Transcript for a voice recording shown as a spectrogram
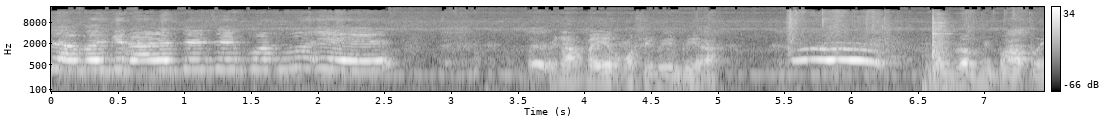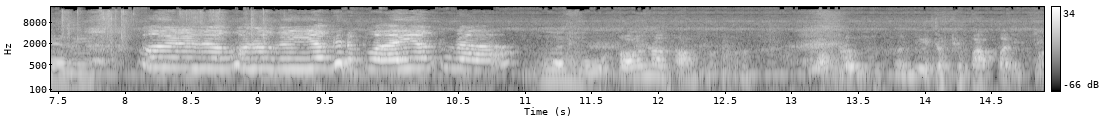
Sama ginalasin sa ipon mo eh. Pinapayak ko si baby ha? Love ni Papa yan eh. Ay, ako nang iyak. Napayak na. Mm, tao na. Love, nandito si Papa ito.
